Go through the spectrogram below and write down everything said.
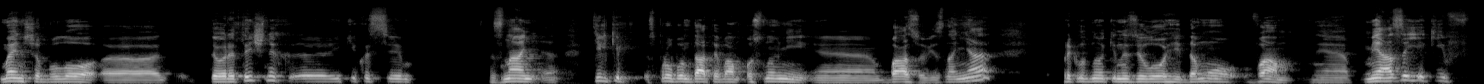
менше було е, теоретичних е, якихось е, знань. Тільки спробуємо дати вам основні е, базові знання прикладної кінезіології, дамо вам м'язи, які в-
